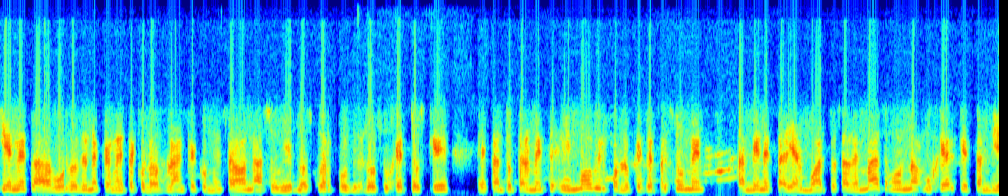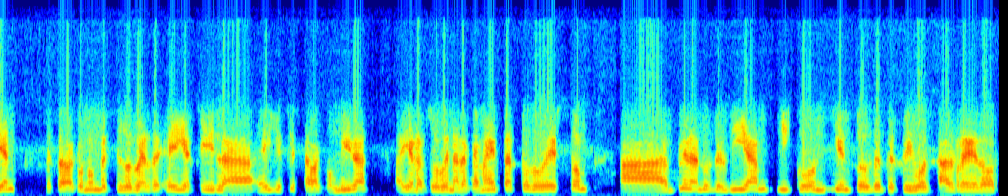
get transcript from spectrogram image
quienes a bordo de una camioneta color blanca comenzaron a subir los cuerpos de dos sujetos que están totalmente inmóviles, por lo que se presumen también estarían muertos. Además, una mujer que también estaba con un vestido verde, ella sí la, ella sí estaba comida, a ella la suben a la camioneta, todo esto a, en plena luz del día y con cientos de testigos alrededor.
